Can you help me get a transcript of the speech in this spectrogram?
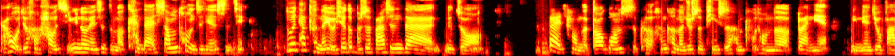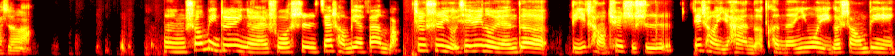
然后我就很好奇，运动员是怎么看待伤痛这件事情？因为他可能有些都不是发生在那种。赛场的高光时刻，很可能就是平时很普通的锻炼里面就发生了。嗯，伤病对运动员来说是家常便饭吧。就是有一些运动员的离场确实是非常遗憾的，可能因为一个伤病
